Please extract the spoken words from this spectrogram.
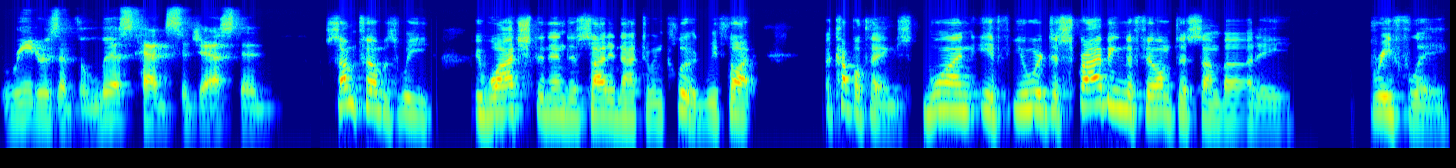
readers of the list had suggested. Some films we we watched and then decided not to include. We thought a couple things. One, if you were describing the film to somebody briefly,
